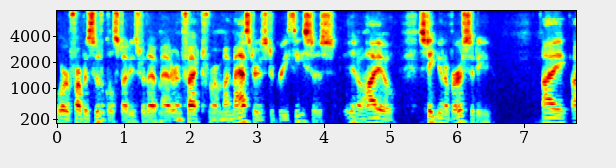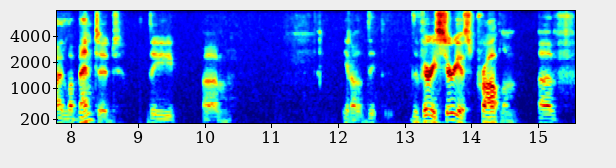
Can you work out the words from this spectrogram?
or pharmaceutical studies for that matter. In fact, for my master's degree thesis in Ohio State University, I, I lamented the, um, you know, the, the very serious problem of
